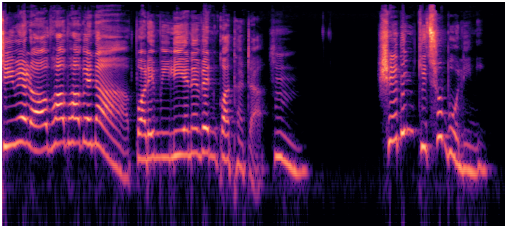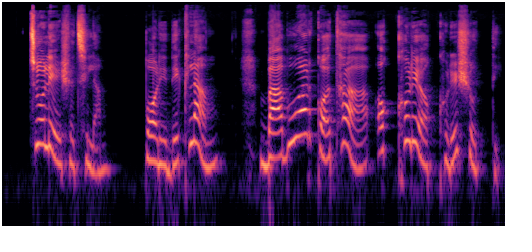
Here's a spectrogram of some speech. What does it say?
টিমের অভাব হবে না, পরে মিলিয়ে নেবেন কথাটা। হুম। সেদিন কিছু বলিনি। চলে এসেছিলাম। পরে দেখলাম বাবু আর কথা অক্ষরে অক্ষরে সত্যি।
